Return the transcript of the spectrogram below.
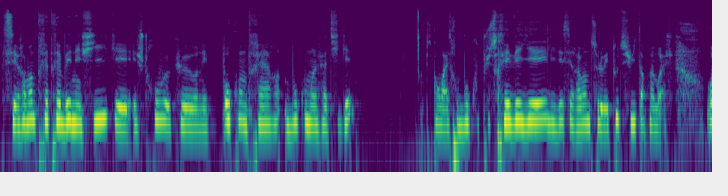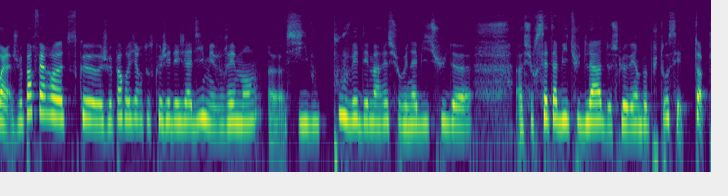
c'est vraiment très très bénéfique et, et je trouve qu'on est au contraire beaucoup moins fatigué puisqu'on va être beaucoup plus réveillé. L'idée c'est vraiment de se lever tout de suite. Enfin bref, voilà. Je vais pas refaire euh, tout ce que, je vais pas redire tout ce que j'ai déjà dit, mais vraiment, euh, si vous pouvez démarrer sur une habitude, euh, sur cette habitude-là de se lever un peu plus tôt, c'est top.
